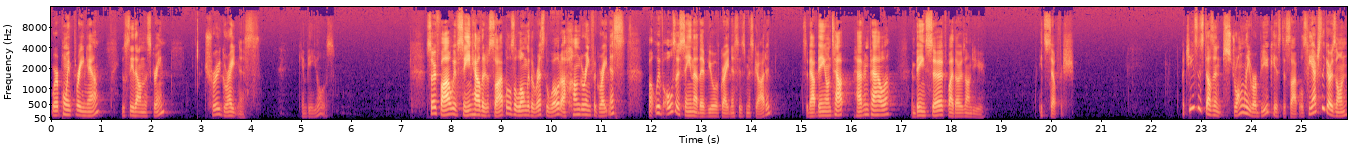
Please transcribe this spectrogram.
We're at point three now. You'll see that on the screen. True greatness can be yours. So far, we've seen how the disciples, along with the rest of the world, are hungering for greatness, but we've also seen that their view of greatness is misguided. It's about being on top, having power, and being served by those under you. It's selfish. But Jesus doesn't strongly rebuke his disciples. He actually goes on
